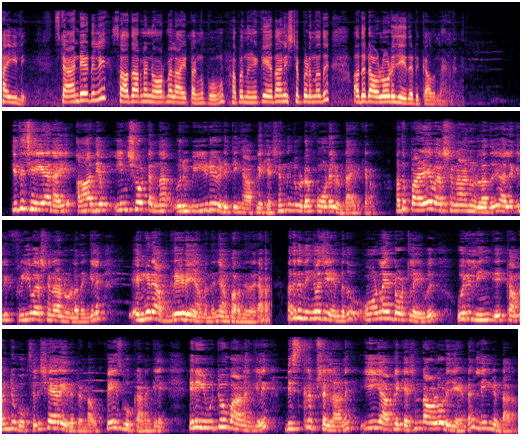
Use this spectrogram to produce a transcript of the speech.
ഹൈലി. സ്റ്റാൻഡേർഡിൽ സാധാരണ നോർമൽ ആയിട്ട് അങ്ങ് പോകും. അപ്പോൾ നിങ്ങൾക്ക് ഏതാണ് ഇഷ്ടപ്പെടുന്നത്? അത് ഡൗൺലോഡ് ചെയ്തെടുക്കാവുന്നതാണ്. ഇത് ചെയ്യാനായി ആദ്യം ഇൻഷോട്ട് എന്ന ഒരു വീഡിയോ എഡിറ്റിംഗ് ആപ്ലിക്കേഷൻ നിങ്ങളുടെ ഫോണിൽ ഉണ്ടായിരിക്കണം. അത് പഴയ വെർഷനാണ് ഉള്ളത് അല്ലെങ്കിൽ ഫ്രീ വെർഷനാണ് ഉള്ളതെങ്കിൽ എങ്ങനെ അപ്ഗ്രേഡ് ചെയ്യാമെന്ന് ഞാൻ പറഞ്ഞു തരാം. അതിന് നിങ്ങൾ ചെയ്യേണ്ടത് ഓൺലൈൻ ഡോട്ട് ലൈവ് ഒരു ലിങ്ക് കമന്റ് ബോക്സിൽ ഷെയർ ചെയ്തിട്ടുണ്ടാവും. ഫേസ്ബുക്ക് ആണെങ്കിൽ ഇനി യൂട്യൂബ് ആണെങ്കിൽ ഡിസ്ക്രിപ്ഷനിലാണ് ഈ ആപ്ലിക്കേഷൻ ഡൗൺലോഡ് ചെയ്യേണ്ട ലിങ്ക് ഉണ്ടാകാം.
